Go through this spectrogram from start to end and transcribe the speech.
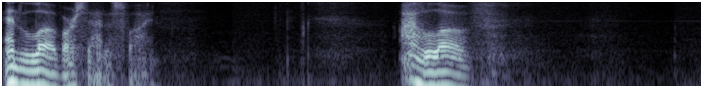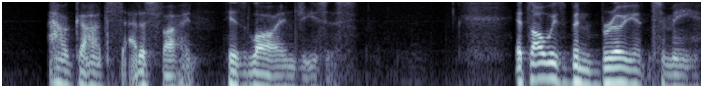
and love are satisfied. I love how God satisfied his law in Jesus. It's always been brilliant to me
